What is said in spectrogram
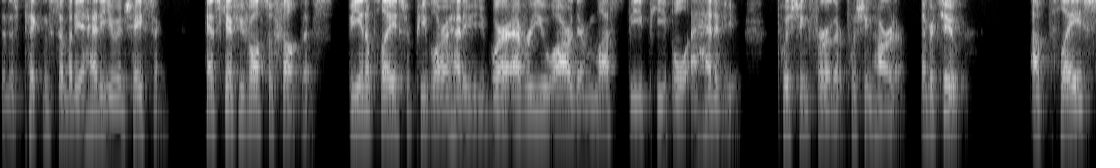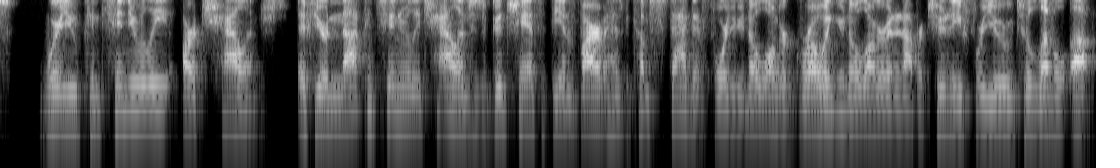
than just picking somebody ahead of you and chasing. Ask if you've also felt this. Be in a place where people are ahead of you. Wherever you are, there must be people ahead of you, pushing further, pushing harder. Number two, a place where you continually are challenged. If you're not continually challenged, there's a good chance that the environment has become stagnant for you. You're no longer growing. You're no longer in an opportunity for you to level up.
